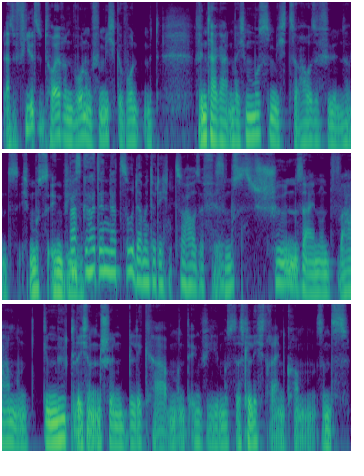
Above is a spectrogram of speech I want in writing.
also viel zu teuren Wohnung für mich gewohnt mit Wintergarten, weil ich muss mich zu Hause fühlen, sonst ich muss irgendwie. Was gehört denn dazu, damit du dich zu Hause es fühlst? muss schön sein und warm und gemütlich und einen schönen Blick haben und irgendwie muss das Licht reinkommen, sonst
